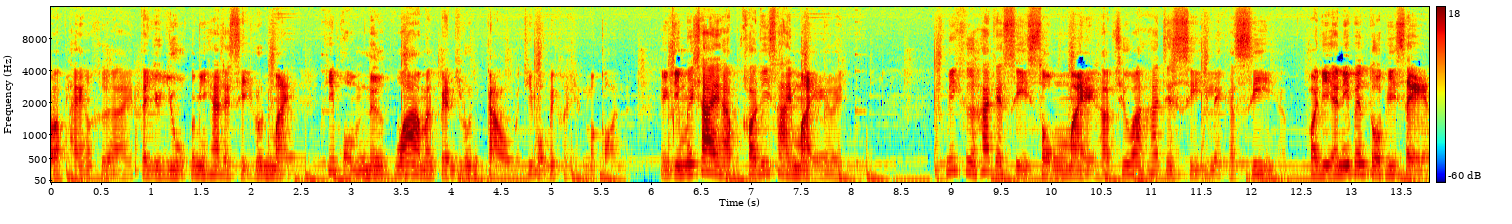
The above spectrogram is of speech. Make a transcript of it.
ว่าแพลงก็คืออะไร แต่อยู่ๆก็มี 574 รุ่นใหม่ ที่ผมนึกว่ามันเป็นรุ่นเก่าที่ผมไม่เคยเห็นมาก่อน จริง ๆ ไม่ใช่ครับเขาดีไซน์ใหม่เลย นี่คือ 574 ทรงใหม่ครับ ชื่อว่า 574 Legacy ครับ พอดีอันนี้เป็นตัวพิเศษ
